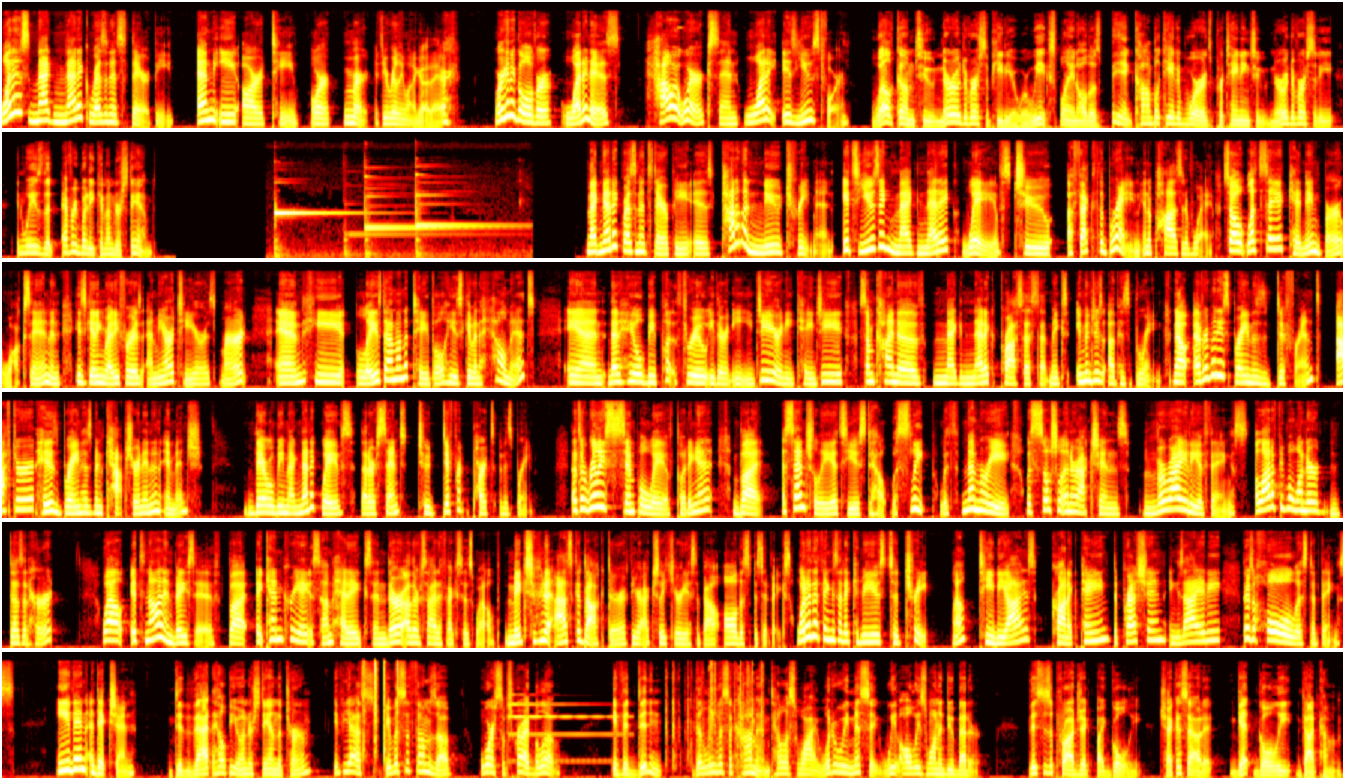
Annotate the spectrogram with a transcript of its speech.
What is magnetic resonance therapy? MERT, or MERT if you really want to go there. We're going to go over what it is, how it works, and what it is used for. Welcome to Neurodiversopedia, where we explain all those big, complicated words pertaining to neurodiversity in ways that everybody can understand. Magnetic resonance therapy is kind of a new treatment. It's using magnetic waves to affect the brain in a positive way. So let's say a kid named Bert walks in and he's getting ready for his MERT or his MERT, and he lays down on a table. He's given a helmet, and then he'll be put through either an EEG or an EKG, some kind of magnetic process that makes images of his brain. Now, everybody's brain is different. After his brain has been captured in an image, there will be magnetic waves that are sent to different parts of his brain. That's a really simple way of putting it, but essentially it's used to help with sleep, with memory, with social interactions, variety of things. A lot of people wonder, does it hurt? Well, it's non invasive, but it can create some headaches and there are other side effects as well. Make sure to ask a doctor if you're actually curious about all the specifics. What are the things that it could be used to treat? Well, TBIs, chronic pain, depression, anxiety. There's a whole list of things, even addiction. Did that help you understand the term? If yes, give us a thumbs up or subscribe below. If it didn't, then leave us a comment and tell us why. What are we missing? We always want to do better. This is a project by Goally. Check us out at getgoally.com.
